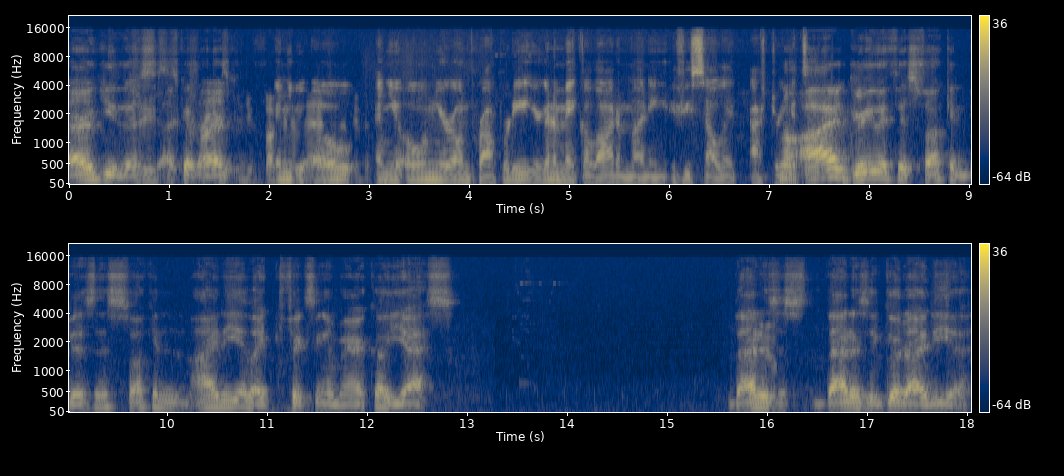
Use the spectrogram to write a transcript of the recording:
argue this. Jesus I could Christ, argue. could you and you owe and you own your own property, you're gonna make a lot of money if you sell it after he No, gets. I agree with this fucking business fucking idea, like fixing America. Yes, that is a, that is a good idea.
